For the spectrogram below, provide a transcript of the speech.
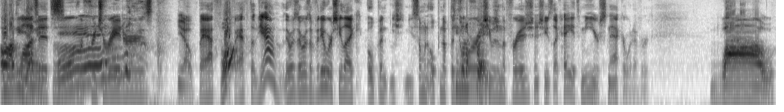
Oh, closets, Eh? refrigerators, you know, bath, What? bathtub. Yeah, there was there was a video where she like opened, she- someone opened up the She's door. and She was in the fridge, and she's like, "Hey, it's me, your snack or whatever." Wow.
